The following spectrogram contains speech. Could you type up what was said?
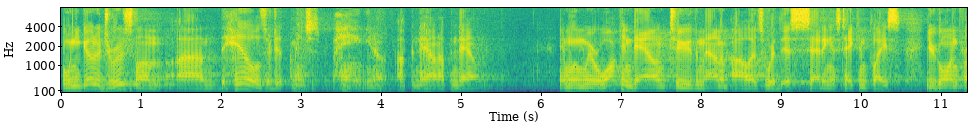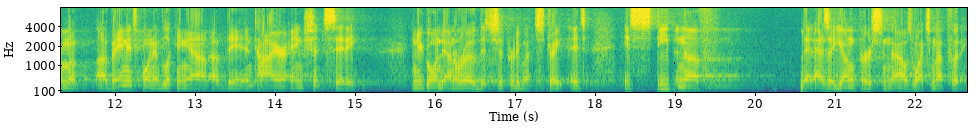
But when you go to Jerusalem, um, the hills are just, I mean, it's just bang, you know, up and down, up and down. And when we were walking down to the Mount of Olives, where this setting is taking place, you're going from a, a vantage point of looking out of the entire ancient city, and you're going down a road that's just pretty much straight. It's, it's steep enough that as a young person, I was watching my footing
